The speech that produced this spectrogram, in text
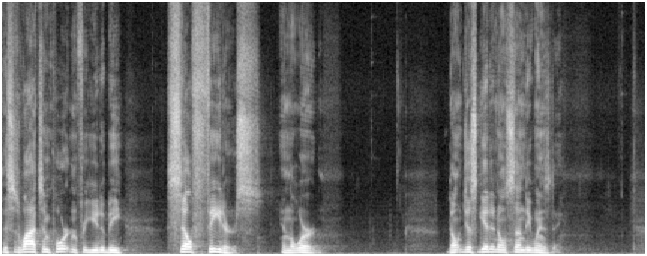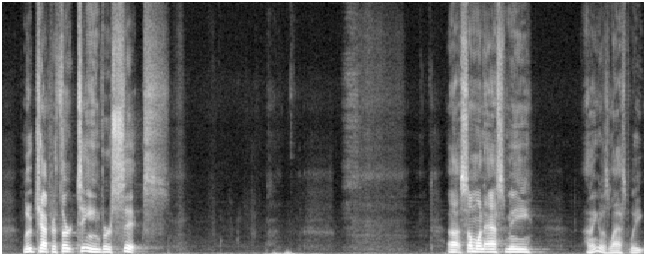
This is why it's important for you to be self feeders in the Word. Don't just get it on Sunday, Wednesday. Luke chapter 13, verse 6. Uh, someone asked me, I think it was last week,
